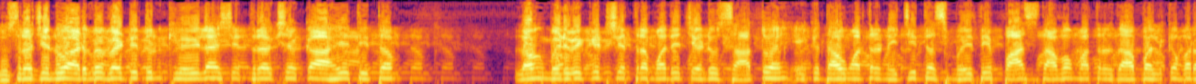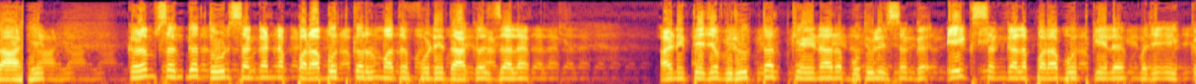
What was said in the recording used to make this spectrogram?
दुसरा चेंडू आडव्या बॅटीतून खेळला क्षेत्ररक्षक आहे तिथं लॉंग मिडविकेट क्षेत्रामध्ये चेंडू जातोय. एक धाव मात्र निश्चितच मिळते. पाच धावा मात्र धाव फलकावर आहेत. कळम संघ दोन संघांना पराभूत करून मात्र पुढे दाखल झाला आणि त्याच्या विरुद्धात खेळणारा बुतुली संघ एक संघाला पराभूत केलं म्हणजे एक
